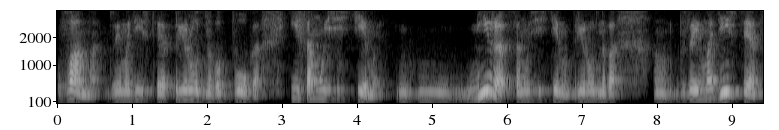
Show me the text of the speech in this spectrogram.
ванна, взаимодействие природного бога и самой системы мира, самой системы природного э, взаимодействия,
